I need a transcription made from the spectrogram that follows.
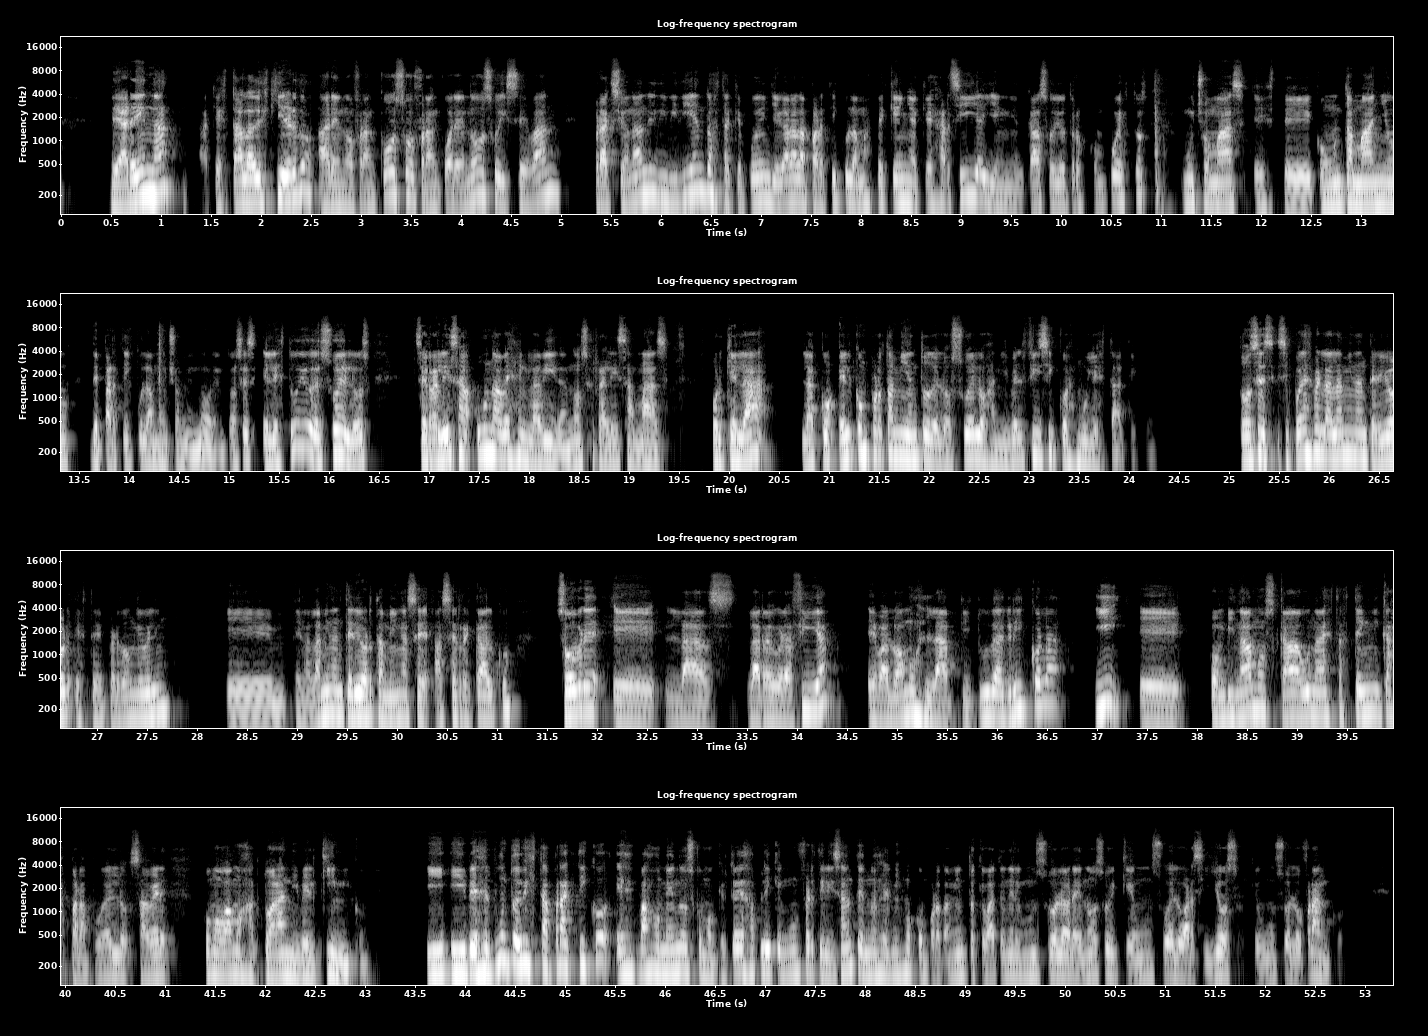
de arena, que está al lado izquierdo, areno-francoso, franco-arenoso, y se van fraccionando y dividiendo hasta que pueden llegar a la partícula más pequeña que es arcilla y en el caso de otros compuestos, mucho más este, con un tamaño de partícula mucho menor. Entonces, el estudio de suelos se realiza una vez en la vida, no se realiza más, porque la, el comportamiento de los suelos a nivel físico es muy estático. Entonces, si puedes ver la lámina anterior, este, perdón, Evelyn, eh, en la lámina anterior también hace, hace recalco sobre eh, las, la radiografía, evaluamos la aptitud agrícola y eh, combinamos cada una de estas técnicas para poder saber cómo vamos a actuar a nivel químico. Y, y, desde el punto de vista práctico, es más o menos como que ustedes apliquen un fertilizante, no es el mismo comportamiento que va a tener en un suelo arenoso y que en un suelo arcilloso, que en un suelo franco.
